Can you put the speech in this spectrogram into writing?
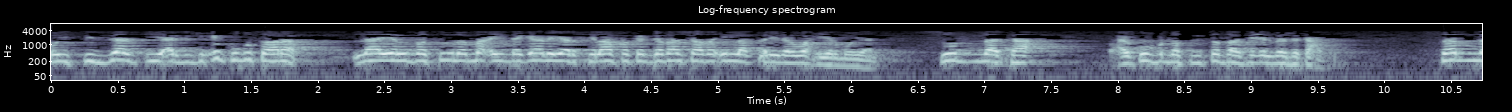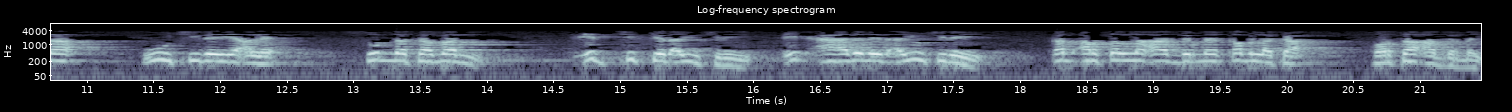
oo istizaaz iyo argagixin kugu saaraan laa yalbasuuna ma ay nagaanayaan khilaafaka gadaashaada ilaa qaliilan wax yar mooyaane sunnata waxay ku nasbisantaha ficil meesha ka xadsa sanna wuu jideeyey alle sunnata man? Cid jidkeed ayuu jideeyey cid caadadeed ayuu jideeyey qad arsalna aan dirnay qablaka. Hortaa aan dirnay.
